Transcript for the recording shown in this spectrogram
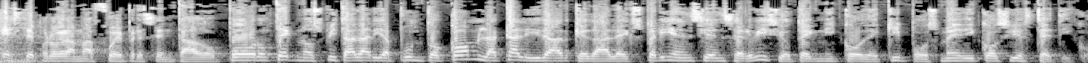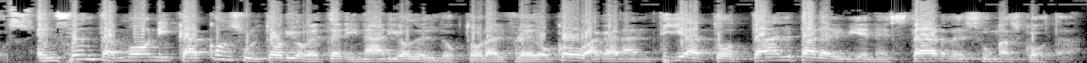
Este programa fue presentado por tecnohospitalaria.com, la calidad que da la experiencia en servicio técnico de equipos médicos y estéticos. En Santa Mónica, consultorio veterinario del doctor Alfredo Cova, garantía total para el bienestar de su mascota.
